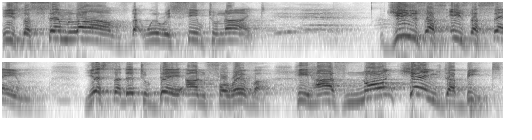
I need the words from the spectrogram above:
is the same love that we receive tonight. Jesus is the same yesterday, today, and forever. He has not changed a bit.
